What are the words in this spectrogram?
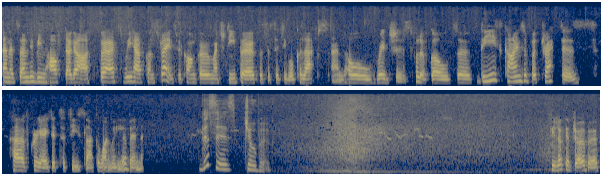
And it's only been half dug out. But we have constraints. We can't go much deeper because the city will collapse and the whole ridge is full of gold. So these kinds of attractors have created cities like the one we live in. This is Joburg, If you look at Joburg,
